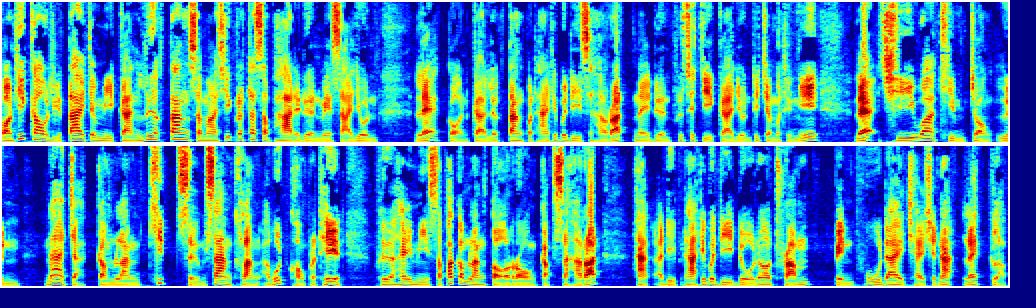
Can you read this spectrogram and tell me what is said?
ก่อนที่เกาหลีใต้จะมีการเลือกตั้งสมาชิกรัฐสภาในเดือนเมษายน และก่อนการเลือกตั้งประธานาธิบดีสหรัฐในเดือนพฤศจิกายนที่จะมาถึงนี้ และชี้ว่าคิมจองอึนน่าจะกำลังคิดเสริมสร้างคลังอาวุธของประเทศ เพื่อให้มีสภาพกำลังต่อรองกับสหรัฐ หากอดีตประธานาธิบดีโดนัลด์ทรัมป์เป็นผู้ได้ชัยชนะและกลับ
